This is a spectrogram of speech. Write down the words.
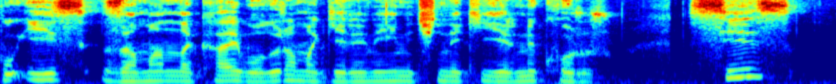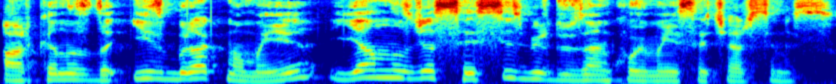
Bu iz zamanla kaybolur ama geleneğin içindeki yerini korur. Siz arkanızda iz bırakmamayı, yalnızca sessiz bir düzen koymayı seçersiniz.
